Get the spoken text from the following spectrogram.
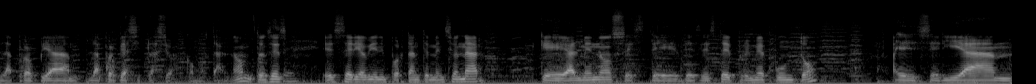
la, propia, la propia situación como tal, ¿no? Entonces, sería bien importante mencionar que al menos este, desde este primer punto eh, sería, mm,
